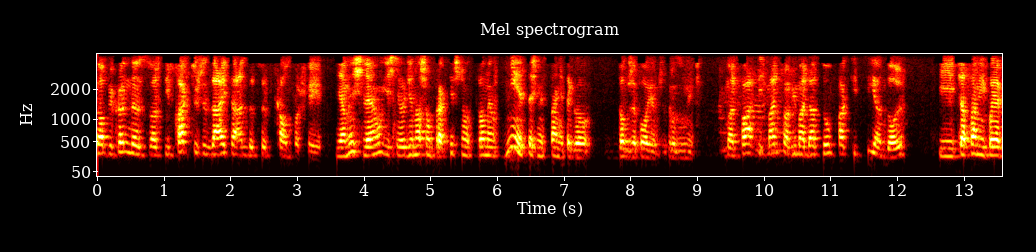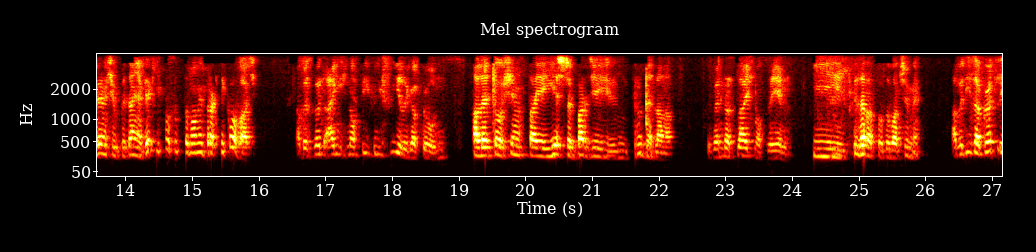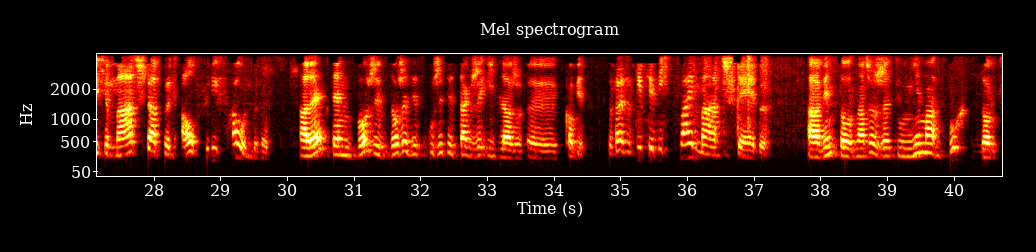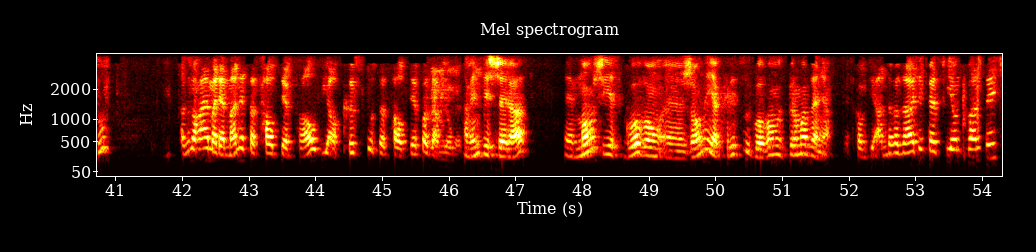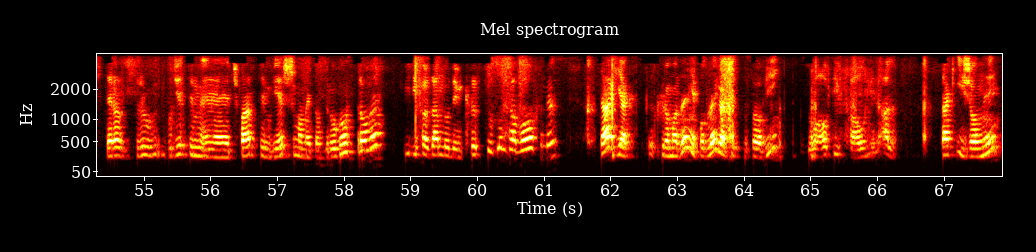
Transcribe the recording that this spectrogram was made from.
Ich glaube, wir können das, was die praktische Seite anbetrifft, kaum verstehen. Ja myślę, jeśli chodzi o naszą praktyczną stronę, nie jesteśmy w stanie tego dobrze pojąć, zrozumieć. Man fragt sich manchmal, wie man das so praktizieren soll, I czasami pojawiają się pytania, w jaki sposób to mamy praktykować. aber es wird eigentlich noch viel, viel schwieriger für uns. Ale to się staje jeszcze bardziej y, trudne dla nas. Wir werden das gleich noch sehen. I zaraz to zobaczymy. Aber dieser göttliche Maßstab wird auch für die Frauen benutzt. Ale ten Boży wzorzec jest użyty także i dla y, kobiet. Das heißt, es gibt hier nicht zwei Maßstäbe. A więc to oznacza, że tu nie ma dwóch wzorców. Also noch einmal, der Mann ist das Haupt der Frau, wie auch Christus das Haupt der Versammlung ist. A więc jeszcze raz, e, mąż jest głową e, żony, jak Chrystus głową zgromadzenia. Kommt die andere Seite, Vers 24. Teraz w dru- 24 wierszu mamy tą drugą stronę. Wie die Versammlung dem Christus unterworfen ist, Tak jak zgromadzenie podlega Chrystusowi, so auch die Frauen in allem. tak i żony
